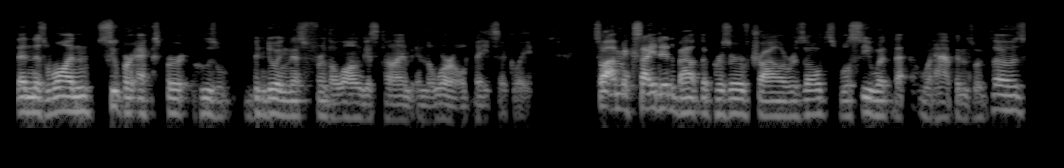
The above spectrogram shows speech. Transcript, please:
than this one super expert who's been doing this for the longest time in the world, basically. So I'm excited about the Preserve trial results. We'll see what that, what happens with those.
